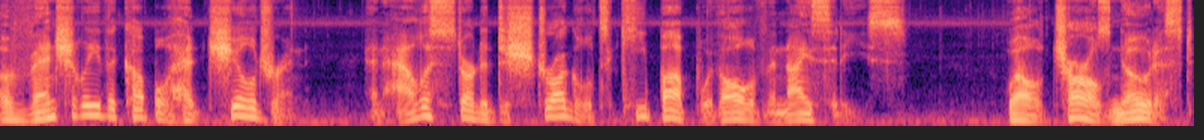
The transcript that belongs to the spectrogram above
eventually the couple had children, and Alice started to struggle to keep up with all of the niceties. Well, Charles noticed,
